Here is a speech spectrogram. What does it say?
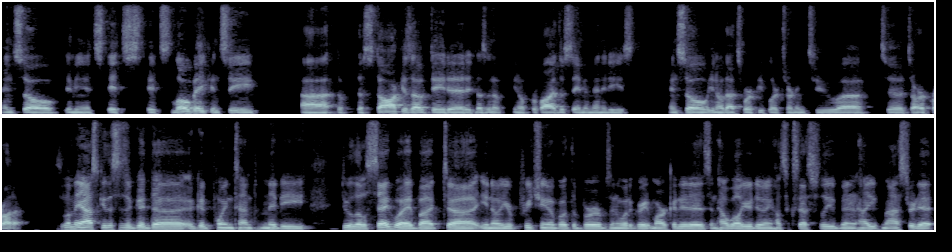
And so, I mean, it's it's it's low vacancy. Uh, the the stock is outdated. It doesn't have, you know provide the same amenities, and so you know that's where people are turning to uh, to to our product. So let me ask you. This is a good uh, a good point in time to maybe do a little segue, but uh, you know, you're preaching about the burbs and what a great market it is, and how well you're doing, how successful you've been, and how you've mastered it.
